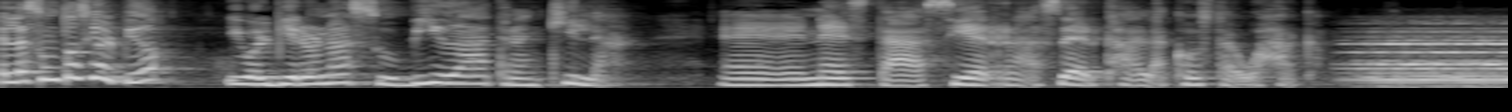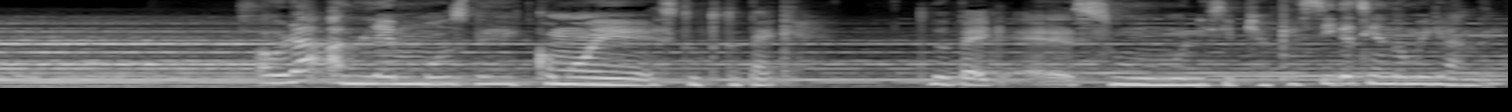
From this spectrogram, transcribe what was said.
El asunto se olvidó y volvieron a su vida tranquila en esta sierra cerca a la costa de Oaxaca. Ahora hablemos de cómo es Tututepec. Tututepec es un municipio que sigue siendo muy grande,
